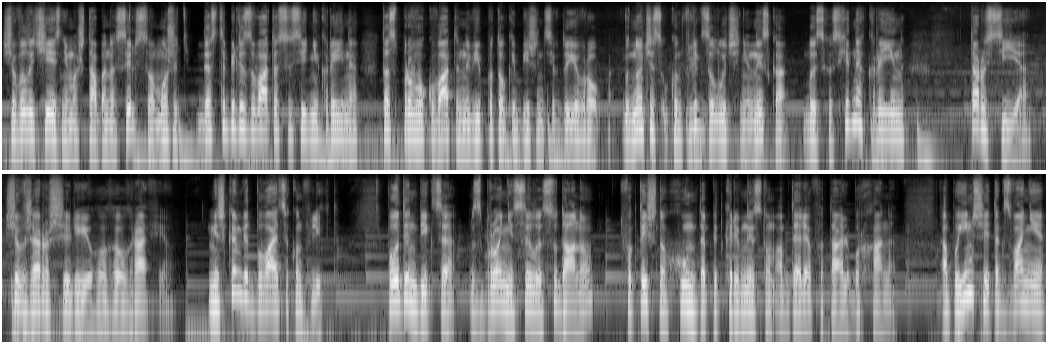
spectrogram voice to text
що величезні масштаби насильства можуть дестабілізувати сусідні країни та спровокувати нові потоки біженців до Європи. Водночас у конфлікт залучені низка близькосхідних країн та Росія, що вже розширює його географію. Між ким відбувається конфлікт? По один бік це збройні сили Судану, фактично хунта під керівництвом Абделя Фата Аль-Бурхана, а по іншій так звані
